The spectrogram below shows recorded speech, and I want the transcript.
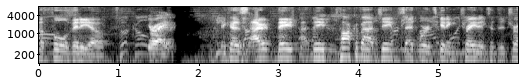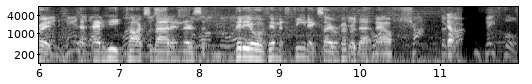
the full video You're right. Because I they they talk about James Edwards getting traded to Detroit, and and, he talks about it. And there's a assists along the way. video of him in Phoenix. I remember that now. Detroit shocked the Yep. Garden faithful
